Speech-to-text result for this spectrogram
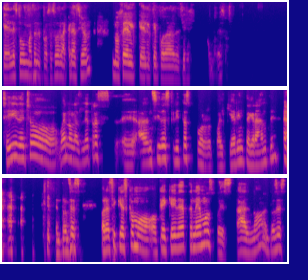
que él estuvo más en el proceso de la creación, no sé el el que pueda decir como eso. Sí, de hecho, bueno, las letras eh, han sido escritas por cualquier integrante. Entonces, ahora sí que es como, ok, ¿qué idea tenemos? Pues tal, ¿no? Entonces,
